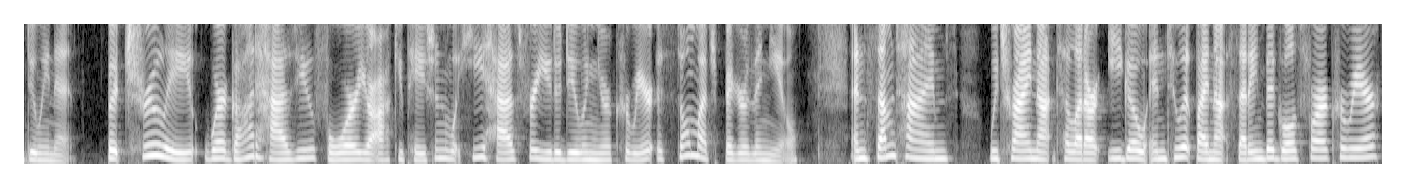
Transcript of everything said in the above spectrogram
doing it. But truly, where God has you for your occupation, what He has for you to do in your career is so much bigger than you. And sometimes we try not to let our ego into it by not setting big goals for our career.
